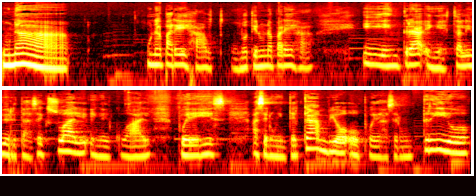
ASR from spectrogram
una, una pareja, uno tiene una pareja y entra en esta libertad sexual en el cual puedes hacer un intercambio o puedes hacer un trío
